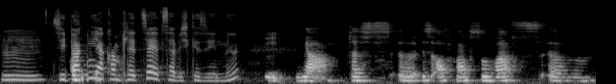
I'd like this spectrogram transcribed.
Hm. Sie backen und, ja komplett selbst, habe ich gesehen, ne? Ja, das äh, ist auch noch so was. Ähm,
